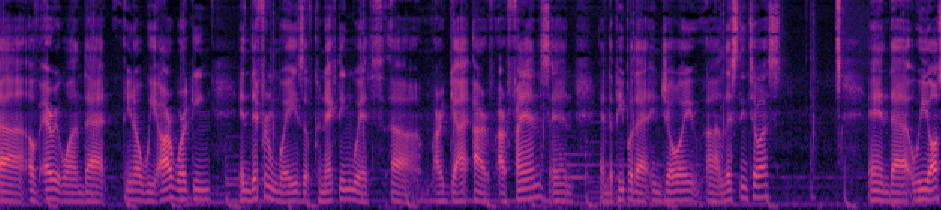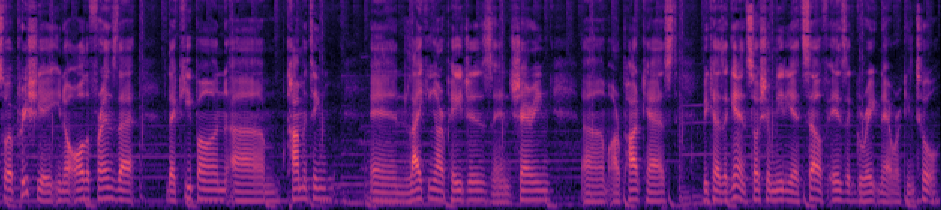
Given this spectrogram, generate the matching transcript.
uh, of everyone that you know we are working in different ways of connecting with uh, our, guy, our our fans and and the people that enjoy uh, listening to us, and uh, we also appreciate you know all the friends that that keep on um, commenting and liking our pages and sharing um, our podcast because again social media itself is a great networking tool.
